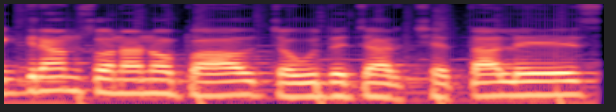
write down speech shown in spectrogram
એક ગ્રામ સોનાનો ભાવ ચૌદ હજાર છેતાલીસ.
